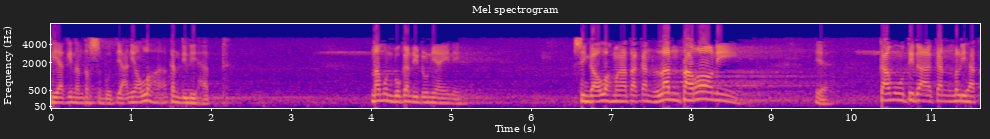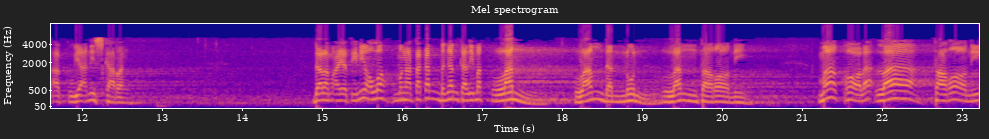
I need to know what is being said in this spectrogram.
keyakinan tersebut, yakni Allah akan dilihat. Namun bukan di dunia ini. Sehingga Allah mengatakan lantaroni ya kamu tidak akan melihat aku yakni sekarang dalam ayat ini Allah mengatakan dengan kalimat lan lam dan nun lan tarani maqala la tarani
